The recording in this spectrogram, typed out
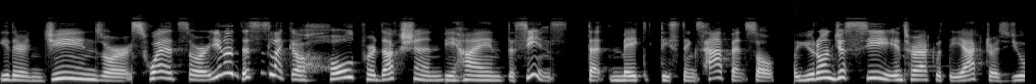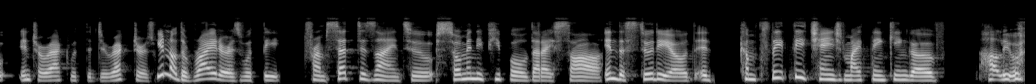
either in jeans or sweats or, you know, this is like a whole production behind the scenes that make these things happen. So you don't just see interact with the actors, you interact with the directors, you know, the writers, with the from set design to so many people that I saw in the studio. It completely changed my thinking of Hollywood.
